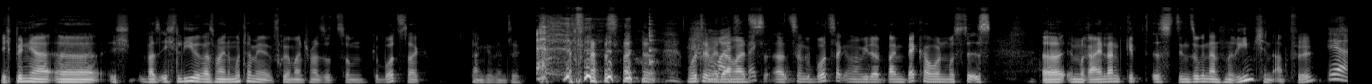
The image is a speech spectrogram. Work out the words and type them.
Ich bin ja, ich, was ich liebe, was meine Mutter mir früher manchmal so zum Geburtstag, danke Wenzel, was meine Mutter mir damals äh, zum Geburtstag immer wieder beim Bäcker holen musste, ist, äh, im Rheinland gibt es den sogenannten Riemchenapfel. ja.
